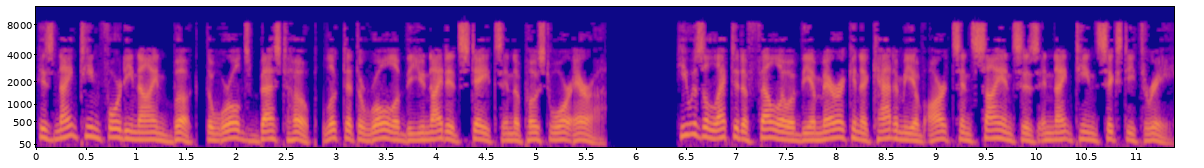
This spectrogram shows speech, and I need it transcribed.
His 1949 book, The World's Best Hope, looked at the role of the United States in the post-war era. He was elected a Fellow of the American Academy of Arts and Sciences in 1963.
